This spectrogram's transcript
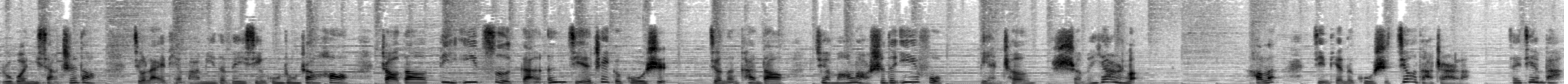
如果你想知道，就来甜妈咪的微信公众账号，找到第一次感恩节这个故事，就能看到卷毛老师的衣服变成什么样了。好了，今天的故事就到这儿了，再见吧。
